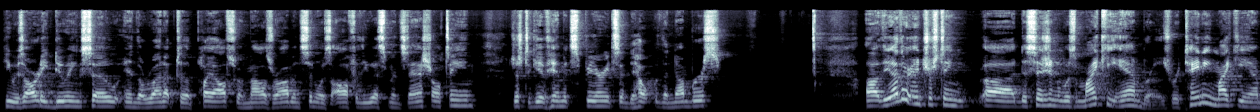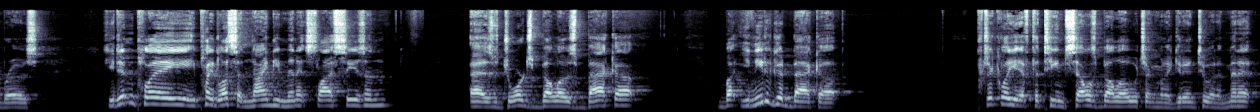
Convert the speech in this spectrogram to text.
He was already doing so in the run up to the playoffs when Miles Robinson was off of the U.S. men's national team, just to give him experience and to help with the numbers. Uh, the other interesting uh, decision was Mikey Ambrose, retaining Mikey Ambrose. He didn't play, he played less than 90 minutes last season as George Bello's backup, but you need a good backup particularly if the team sells Bello, which I'm going to get into in a minute.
